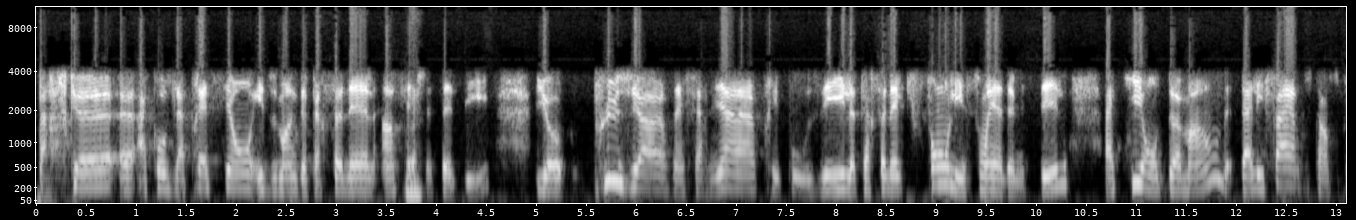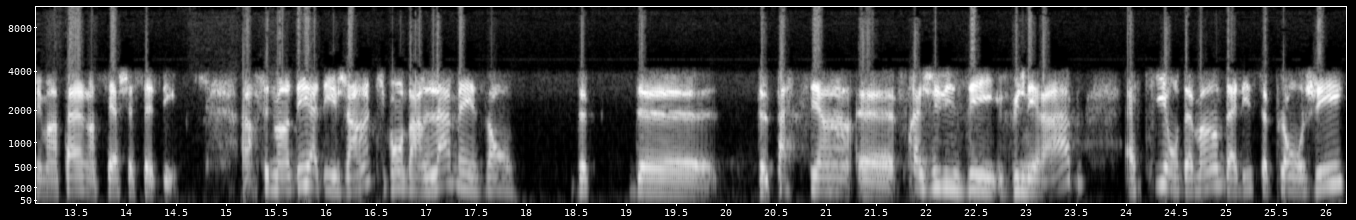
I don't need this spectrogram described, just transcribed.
Parce que euh, à cause de la pression et du manque de personnel en CHSLD, il y a plusieurs infirmières, préposées, le personnel qui font les soins à domicile, à qui on demande d'aller faire du temps supplémentaire en CHSLD. Alors, c'est demander à des gens qui vont dans la maison de, de, de patients euh, fragilisés, vulnérables, à qui on demande d'aller se plonger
